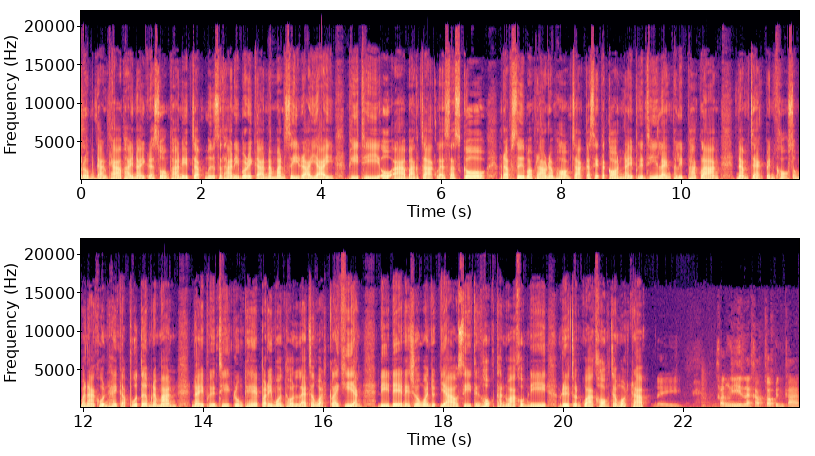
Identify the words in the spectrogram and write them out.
กรมการค้าภายในกระทรวงพาณิชย์จับมือสถานีบริการน้ำมัน 4 รายใหญ่ PT OR บางจากและซัสโกรับซื้อมะพร้าวน้ำหอมจากเกษตรกรในพื้นที่แหล่งผลิตภาคกลางนำแจกเป็นของสมนาคุณให้กับผู้เติมน้ำมัน ในพื้นที่กรุงเทพปริมณฑลและจังหวัดใกล้เคียง ดีเดย์ในช่วงวันหยุดยาว 4-6 ธันวาคมนี้ หรือจนกว่าของจะหมดครับ ในครั้งนี้นะครับก็เป็นการ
